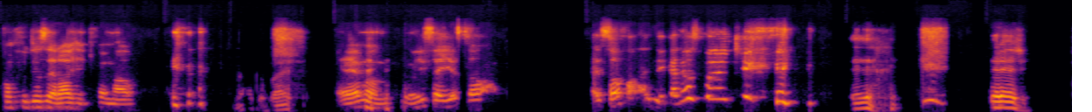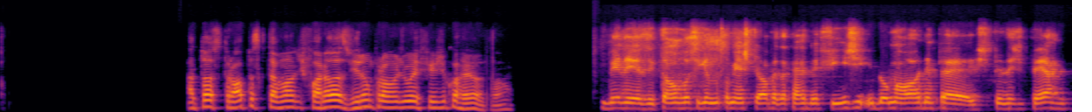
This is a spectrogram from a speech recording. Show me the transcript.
Confundi os heróis, gente, foi mal. Mas, É, mano, com isso aí é só. É só falar assim, cadê os punk? herege. As tuas tropas que estavam lá de fora, elas viram pra onde o Efígio correu. Então, Beleza, então eu vou seguindo com minhas tropas atrás do Efige e dou uma ordem para as presas de ferro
